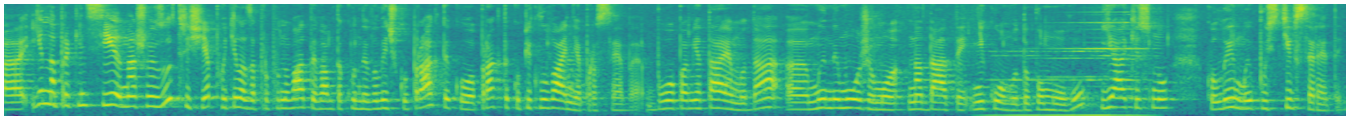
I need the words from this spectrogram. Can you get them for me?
Е, І наприкінці нашої зустрічі я б хотіла запропонувати вам таку невеличку практику, практику піклування про себе. Бо пам'ятаємо, да, е, ми не можемо надати нікому допомогу якісну, коли ми пусті всередині.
